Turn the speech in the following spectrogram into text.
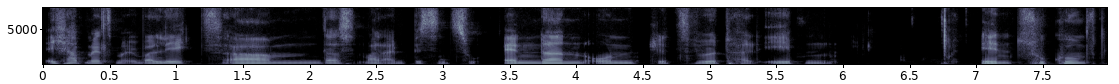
Ich habe mir jetzt mal überlegt, ähm, das mal ein bisschen zu ändern und jetzt wird halt eben in Zukunft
